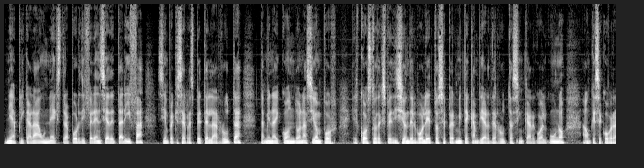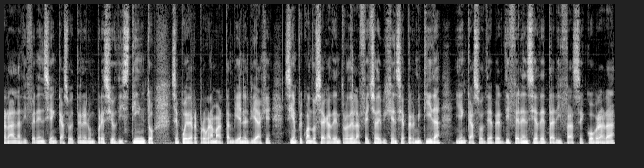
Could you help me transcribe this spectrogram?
ni aplicará un extra por diferencia de tarifa, siempre que se respete la ruta. También hay condonación por el costo de expedición del boleto. Se permite cambiar de ruta sin cargo alguno, aunque se cobrará la diferencia en caso de tener un precio distinto. Se puede reprogramar también el viaje siempre y cuando se haga dentro de la fecha de vigencia permitida y en caso de haber diferencia de tarifa se cobrará.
